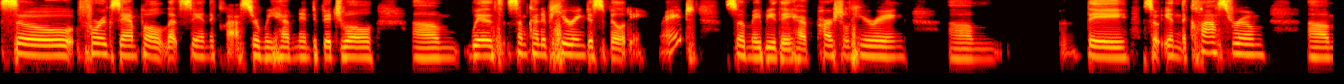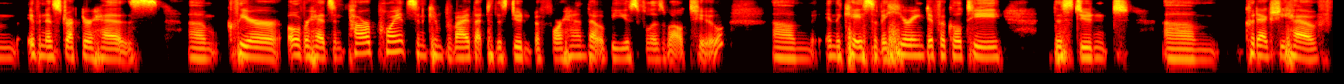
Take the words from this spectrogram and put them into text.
so, for example, let's say in the classroom we have an individual um, with some kind of hearing disability, right? So maybe they have partial hearing. Um, they so in the classroom, um, if an instructor has um, clear overheads and PowerPoints and can provide that to the student beforehand, that would be useful as well too. Um, in the case of a hearing difficulty, the student um, could actually have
